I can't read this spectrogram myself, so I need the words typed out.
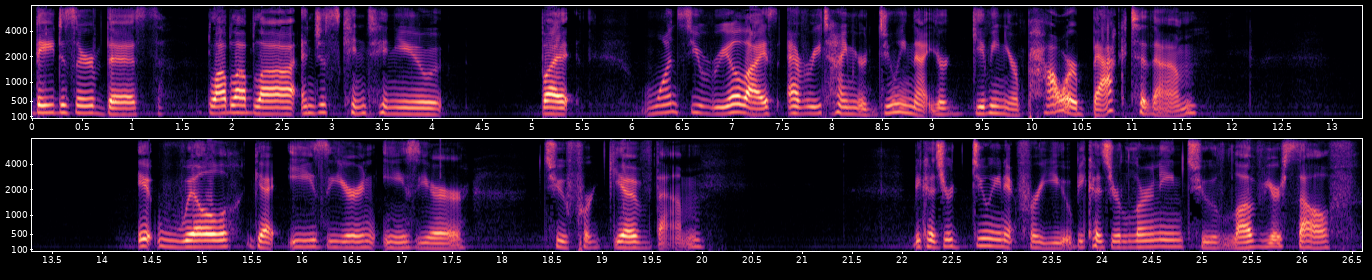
they deserve this, blah blah blah and just continue. But once you realize every time you're doing that, you're giving your power back to them, it will get easier and easier to forgive them. Because you're doing it for you, because you're learning to love yourself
